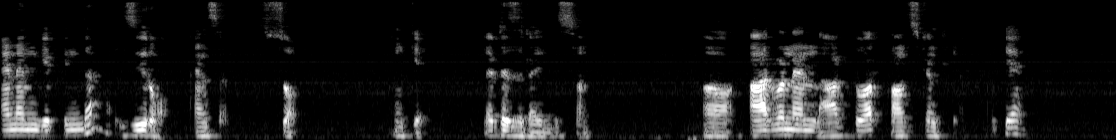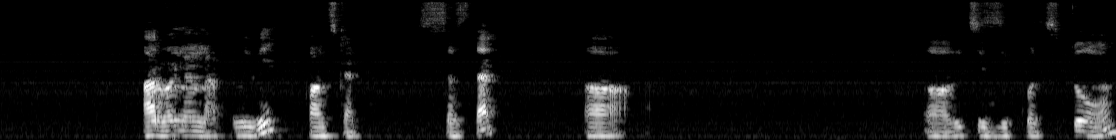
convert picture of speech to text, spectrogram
and I'm getting the zero answer. So okay. Let us write this one. Uh, R1 and R2 are constant here. Okay? R1 and R2 will be constant such that uh, uh, which is equals to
